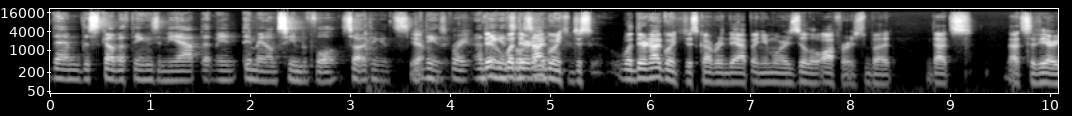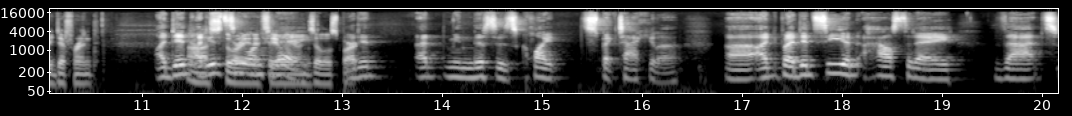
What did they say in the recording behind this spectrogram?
them discover things in the app that may they may not have seen before. So I think it's I think it's great. I They're- think it's what they're not going to dis- what they're not going to discover in the app anymore is zillow offers but that's that's a very different I did. I uh, did story see one today. on Zillow's I part. did. I mean, this is quite spectacular. Uh, I but I did see a house today that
